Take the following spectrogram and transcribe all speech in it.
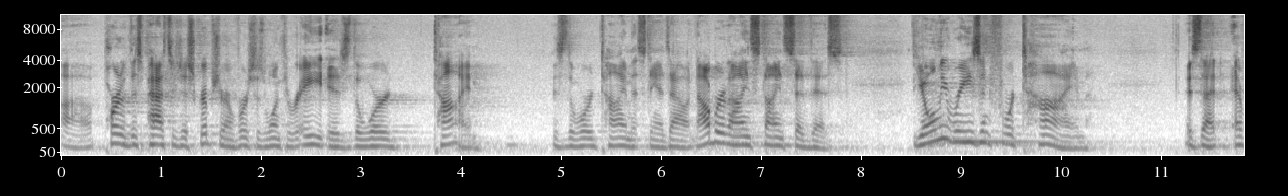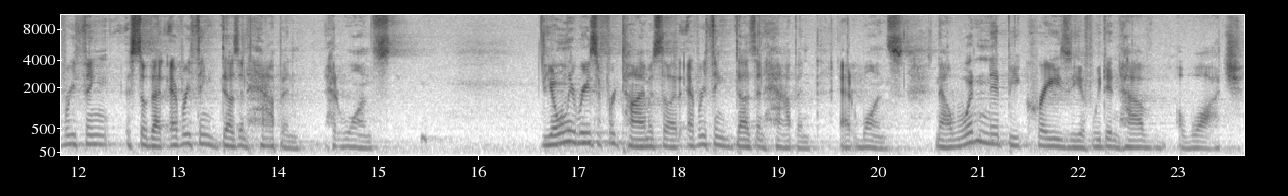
uh, part of this passage of Scripture in verses 1 through 8 is the word time, is the word time that stands out. And Albert Einstein said this The only reason for time is that everything, so that everything doesn't happen at once. The only reason for time is so that everything doesn't happen at once. Now, wouldn't it be crazy if we didn't have a watch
